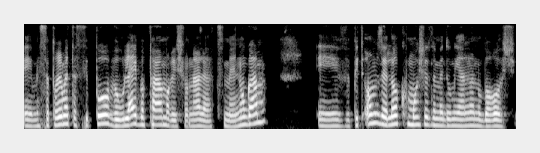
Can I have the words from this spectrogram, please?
אה, מספרים את הסיפור, ואולי בפעם הראשונה לעצמנו גם, אה, ופתאום זה לא כמו שזה מדומיין לנו בראש.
